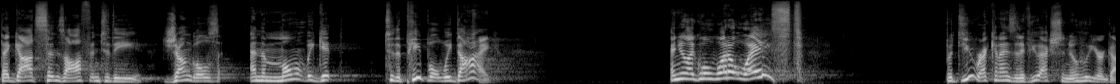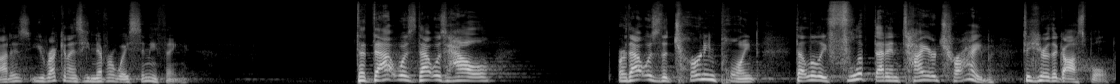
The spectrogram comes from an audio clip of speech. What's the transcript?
that God sends off into the jungles, and the moment we get to the people, we die. And you're like, well, what a waste. But do you recognize that if you actually know who your God is, you recognize he never wastes anything? That that was, that was how or that was the turning point that literally flipped that entire tribe to hear the gospel.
